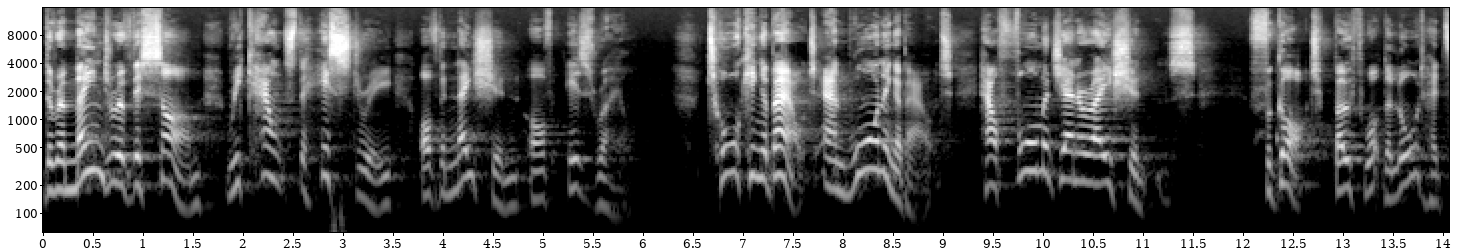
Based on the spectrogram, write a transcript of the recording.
the remainder of this psalm recounts the history of the nation of Israel talking about and warning about how former generations forgot both what the Lord had,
